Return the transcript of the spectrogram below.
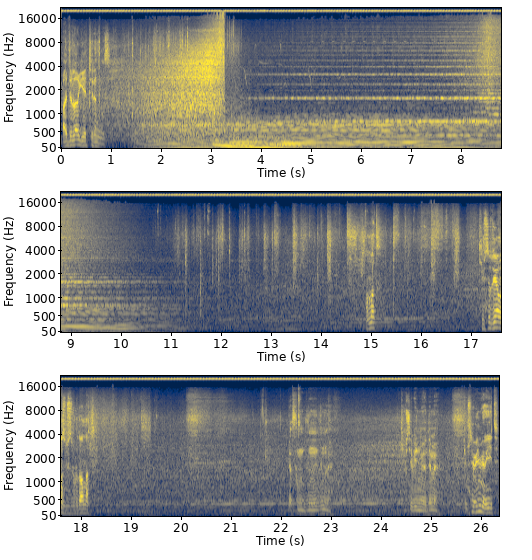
Hadi la getirin kızı. Anlat. Kimse duyamaz biz burada anlat. Lafımı dinledin mi? Kimse bilmiyor değil mi? Kimse bilmiyor Yiğit.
